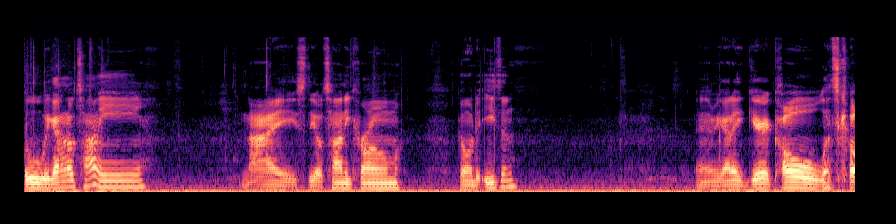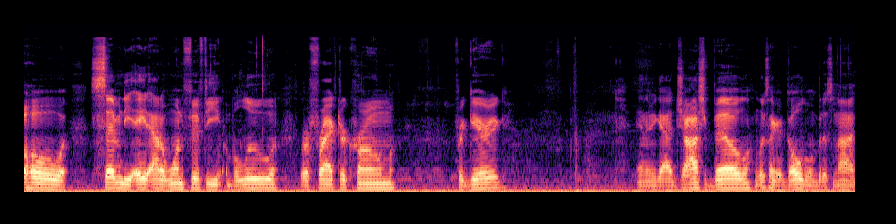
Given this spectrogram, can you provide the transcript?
Ooh, we got an Ohtani. Nice. The Ohtani Chrome going to Ethan. And we got a Gerrit Cole. Let's go. 78 out of 150 blue refractor chrome for Gehrig. And then we got Josh Bell. Looks like a gold one, but it's not.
